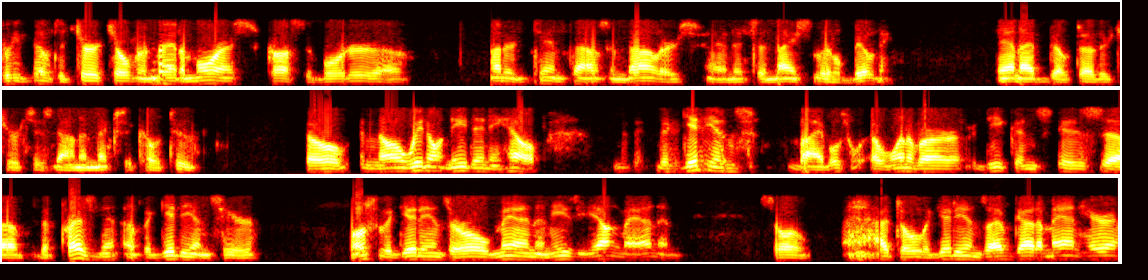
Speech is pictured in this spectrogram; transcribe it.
we built a church over in Matamoros across the border, uh, $110,000, and it's a nice little building. and I've built other churches down in Mexico too. So no, we don't need any help. The Gideon's Bibles. Uh, one of our deacons is uh, the president of the Gideons here. Most of the Gideons are old men, and he's a young man. And so I told the Gideons, I've got a man here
